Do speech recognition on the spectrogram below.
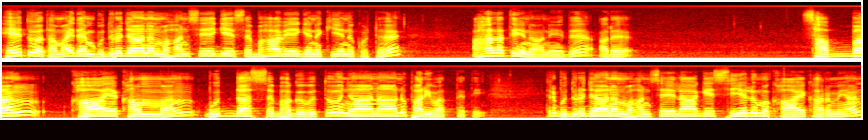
හේතුව තමයි දැන් බුදුරජාණන් වහන්සේගේ ස්වභාවය ගැන කියනකොට අහලා තියනා නේද? අර සබ්බං කාය කම්මං බුද්දස්ස භගවතෝ ඥානානු පරිවත්තති. ඉතින් බුදුරජාණන් වහන්සේලාගේ සියලුම කාය කර්මයන්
